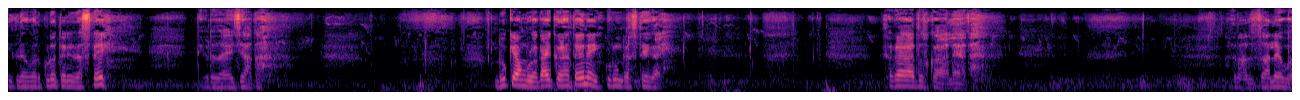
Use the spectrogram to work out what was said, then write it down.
इकडे वर कुठं तरी रस्ते तिकडे जायचे आता. धुक्यामुळं काय कळतही नाही कुठून रस्ते काय. सगळा धुका आलाय आता. राज झाल्यावर.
